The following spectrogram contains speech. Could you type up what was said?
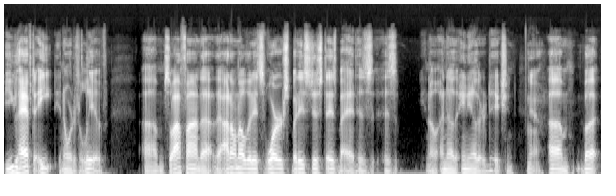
you have to eat in order to live. Um, so I find out I don't know that it's worse, but it's just as bad as as you know another any other addiction. Yeah. Um, but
